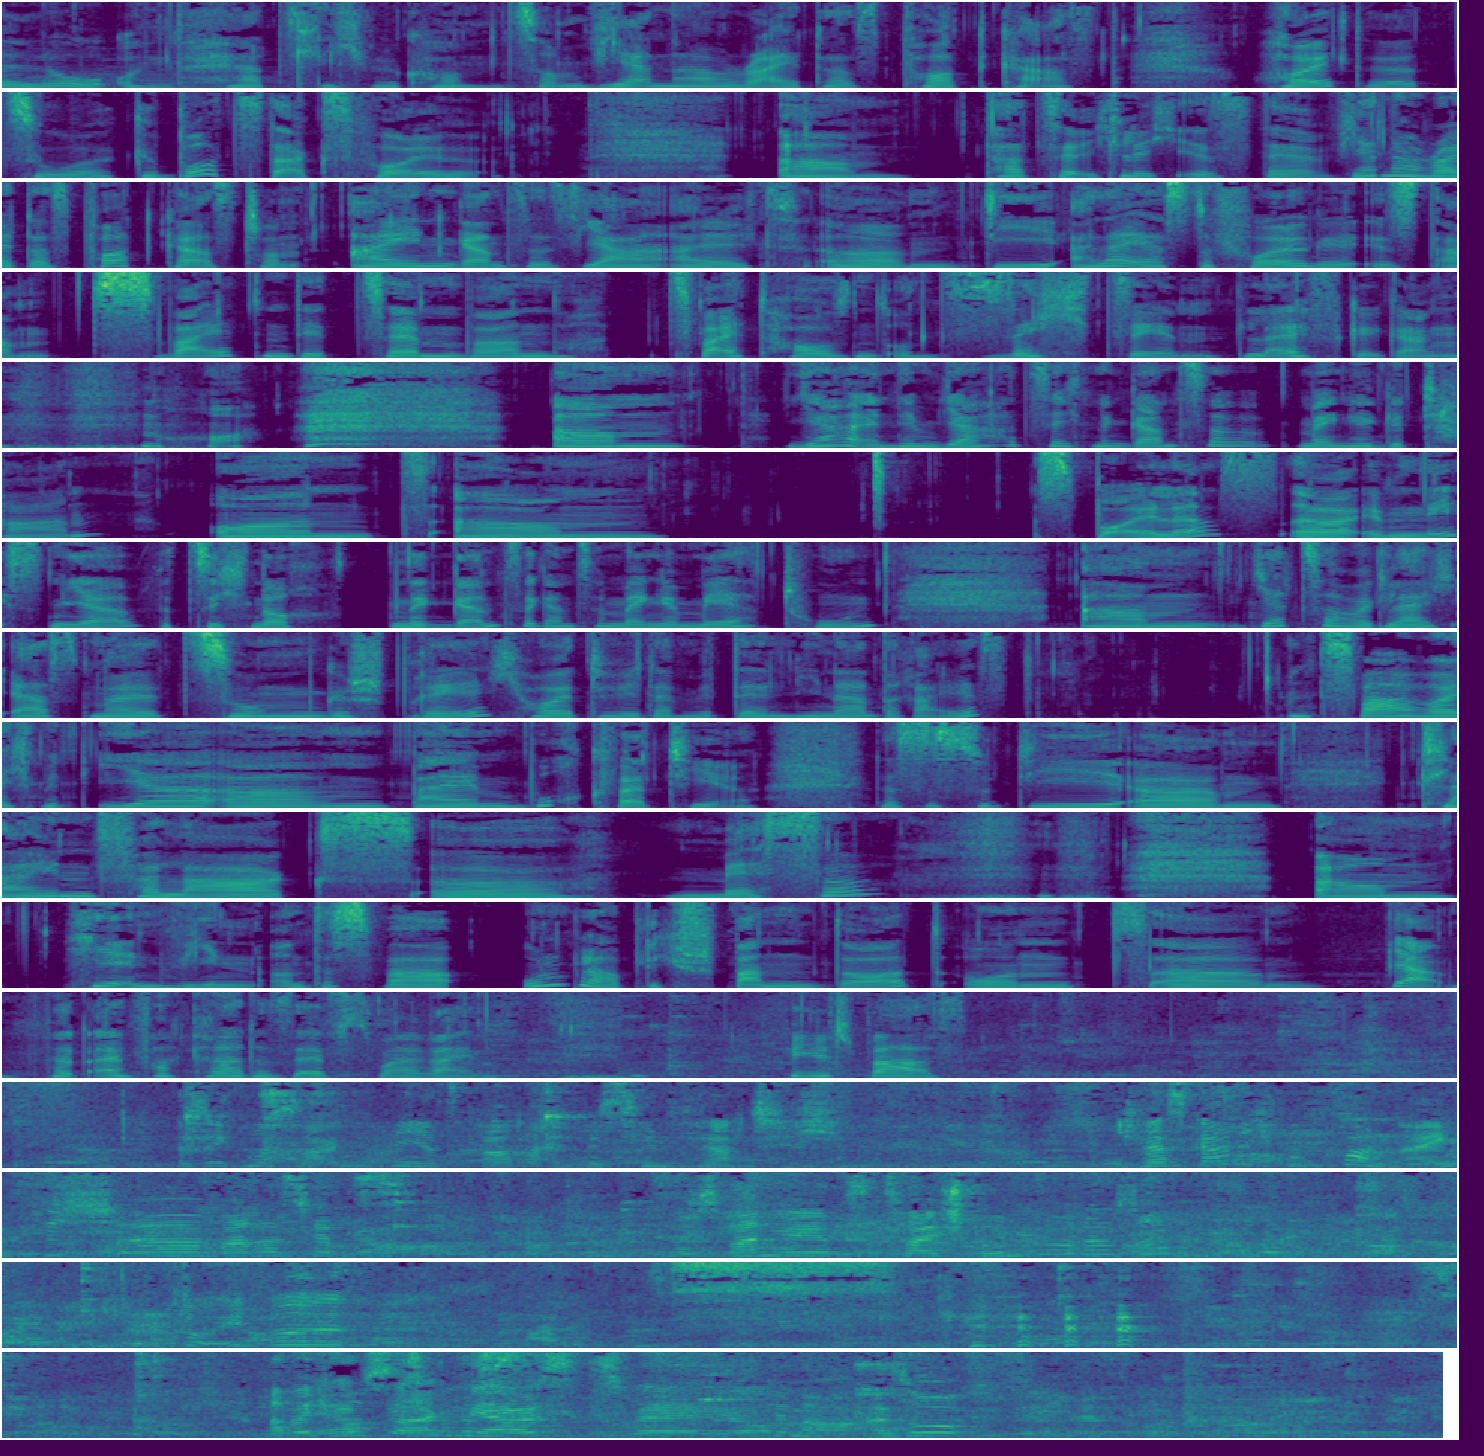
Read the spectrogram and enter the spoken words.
Hallo und herzlich willkommen zum Vienna Writers Podcast. Heute zur Geburtstagsfolge. Ähm, tatsächlich ist der Vienna Writers Podcast schon ein ganzes Jahr alt. Ähm, die allererste Folge ist am 2. Dezember 2016 live gegangen. ähm, ja, in dem Jahr hat sich eine ganze Menge getan und ähm, Spoilers, äh, im nächsten Jahr wird sich noch eine ganze, ganze Menge mehr tun. Ähm, jetzt aber gleich erstmal zum Gespräch, heute wieder mit der Nina Dreist. Und zwar war ich mit ihr ähm, beim Buchquartier. Das ist so die ähm, Kleinverlagsmesse äh, ähm, hier in Wien. Und das war unglaublich spannend dort. Und ähm, ja, hört einfach gerade selbst mal rein. Viel Spaß. Also ich muss sagen, ich bin jetzt gerade ein bisschen fertig. Ich weiß gar nicht wovon. Eigentlich äh, war das jetzt, das waren ja jetzt zwei Stunden oder so. So über. Aber ich ja, muss sagen, mehr als zwei. Ja. Genau. Also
